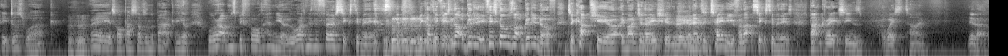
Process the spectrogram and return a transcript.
it does work. Mm-hmm. Hey, it's all passed out on the back. And you go, well, what happens before then? You know, what happens in the first 60 minutes? because if it's not good, if this film's not good enough to capture your imagination Yeah, yeah, and yeah. entertain you for that 60 minutes, that great scene's a waste of time. You know?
